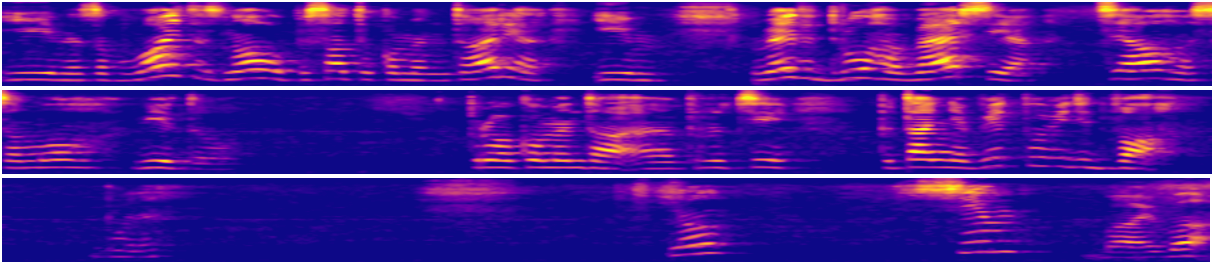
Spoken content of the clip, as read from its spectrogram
І не забувайте знову писати в коментарях і вийде друга версія цього самого відео. Про коментар... е, про ці питання відповіді 2 буде. Ну, всім бай-бай.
